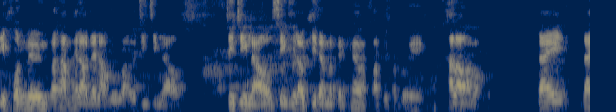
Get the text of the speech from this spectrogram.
อีกคนนึงก็ทำให้เราได้รับรู้ว่าเออจริง ๆ แล้ว จริง ๆ แล้วสิ่งที่เราคิดอะมันเป็นแค่แบบความคิดของตัวเอง ถ้าเราแบบได้ได้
